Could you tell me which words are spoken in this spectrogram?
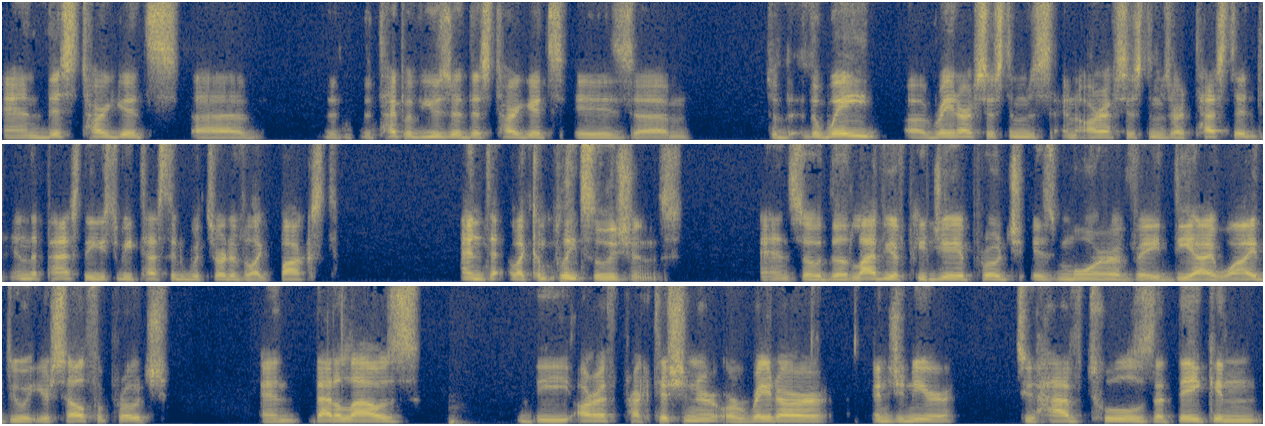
And this targets uh, the, the type of user this targets is um, so the, the way uh, radar systems and RF systems are tested in the past, they used to be tested with sort of like boxed and like complete solutions. And so the LabVIEW FPGA approach is more of a DIY, do-it-yourself approach, and that allows the RF practitioner or radar engineer to have tools that they can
